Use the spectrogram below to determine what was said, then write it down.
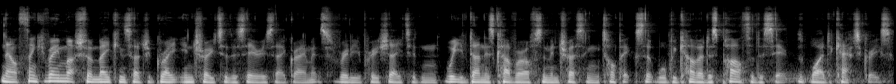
Now, thank you very much for making such a great intro to the series there, Graham. It's really appreciated. And what you've done is cover off some interesting topics that will be covered as part of the series, wider categories.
